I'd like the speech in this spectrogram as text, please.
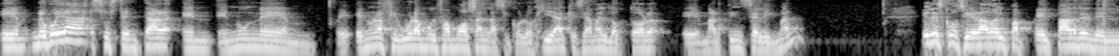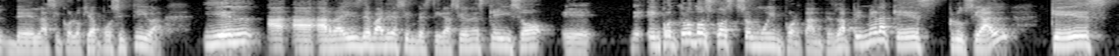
Eh, me voy a sustentar en, en, em, eh, en, una figura muy famosa en la psicología que se llama el doctor Martín Seligman. Él es considerado el, el padre del, de la psicología positiva y él, a, a, raíz de varias investigaciones que hizo, encontró dos cosas que son muy importantes. La primera que es crucial que es,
